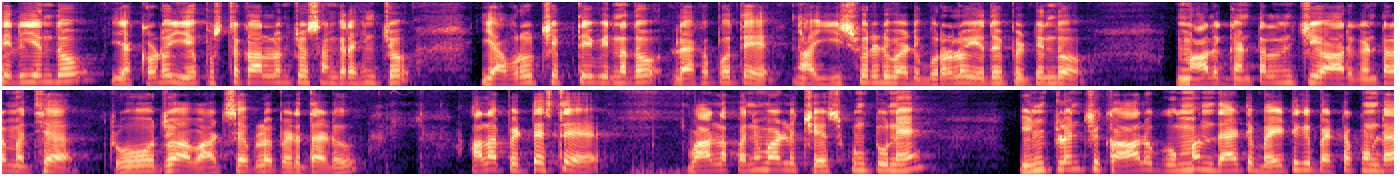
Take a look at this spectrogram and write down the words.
తెలియందో ఎక్కడో ఏ పుస్తకాల్లోంచో సంగ్రహించో ఎవరో చెప్తే విన్నదో లేకపోతే ఆ ఈశ్వరుడు వాడి బుర్రలో ఏదో పెట్టిందో నాలుగు గంటల నుంచి ఆరు గంటల మధ్య రోజు ఆ వాట్సాప్లో పెడతాడు. అలా పెట్టేస్తే వాళ్ళ పని వాళ్ళు చేసుకుంటూనే ఇంట్లోంచి కాలు గుమ్మం దాటి బయటికి పెట్టకుండా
